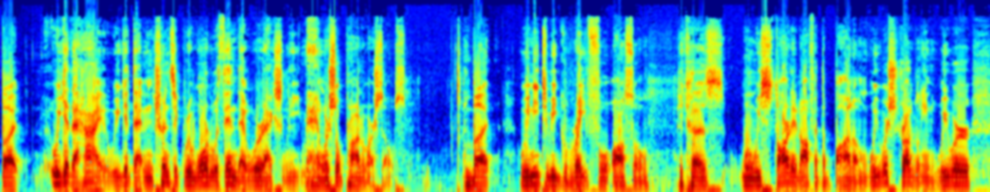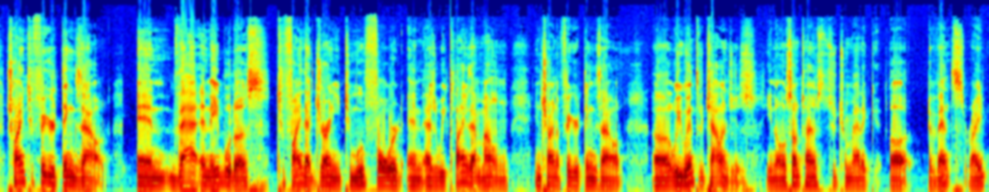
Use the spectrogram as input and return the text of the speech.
but we get that high, we get that intrinsic reward within that we're actually, man, we're so proud of ourselves. But we need to be grateful also because when we started off at the bottom, we were struggling. We were trying to figure things out. And that enabled us to find that journey to move forward. And as we climbed that mountain and trying to figure things out, uh, we went through challenges, you know, sometimes through traumatic uh, events, right?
